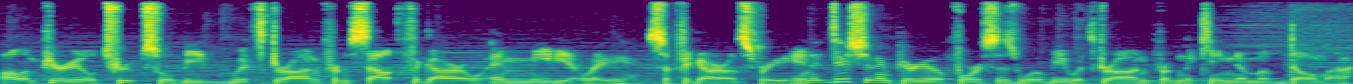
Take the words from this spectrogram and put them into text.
All Imperial troops will be withdrawn from South Figaro immediately, so Figaro's free. In addition, Imperial forces will be withdrawn from the Kingdom of Doma.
